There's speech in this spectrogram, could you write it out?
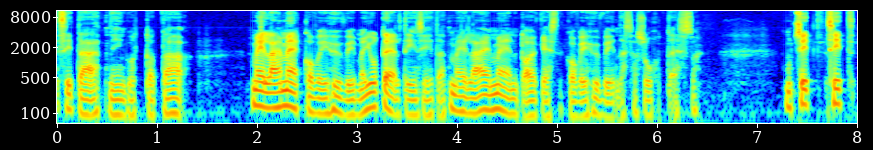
sitä, että niin kuin, tota, meillä ei mene kovin hyvin. Me juteltiin siitä, että meillä ei mene nyt oikeasti kovin hyvin tässä suhteessa. Mutta sitten sit,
